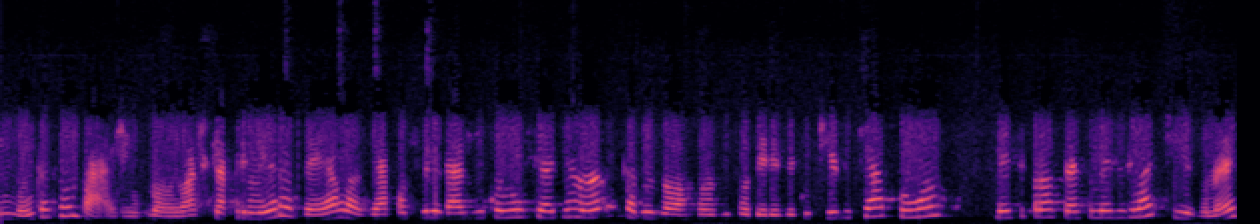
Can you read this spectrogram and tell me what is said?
Tem muitas vantagens. Bom, eu acho que a primeira delas é a possibilidade de conhecer a dinâmica dos órgãos de poder executivo que atuam nesse processo legislativo, né?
